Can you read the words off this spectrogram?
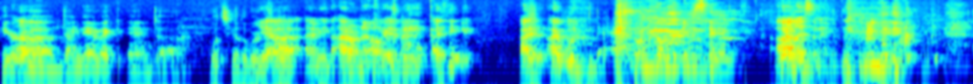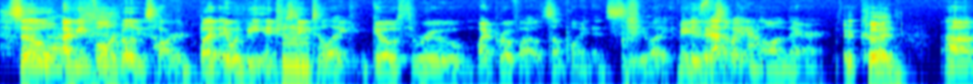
you're uh, Um, dynamic and uh, what's the other word? Yeah, I mean, I don't know. It'd be. I think. I I would. For? I don't know what you're saying. We're Um, listening. so I'm mean, vulnerability is hard, but it would be interesting Mm. to like go through my profile at some point and see like maybe Is there's something on there. It could. Um,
